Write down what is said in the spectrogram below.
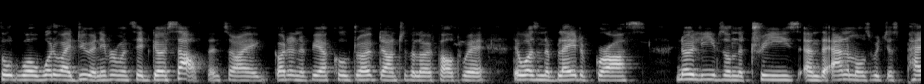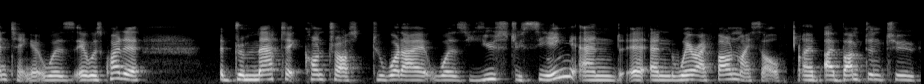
thought, well, what do I do? And everyone said, go south. And so I got in a vehicle, drove down to the Lowveld where there wasn't a blade of grass, no leaves on the trees, and the animals were just panting. It was it was quite a a dramatic contrast to what I was used to seeing and and where I found myself. I, I bumped into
